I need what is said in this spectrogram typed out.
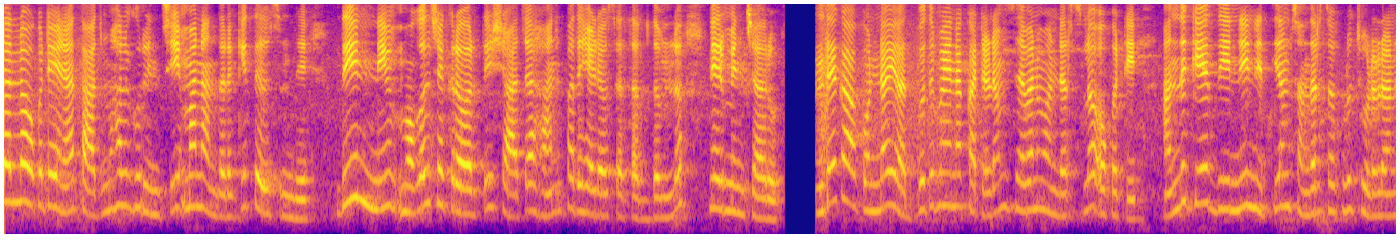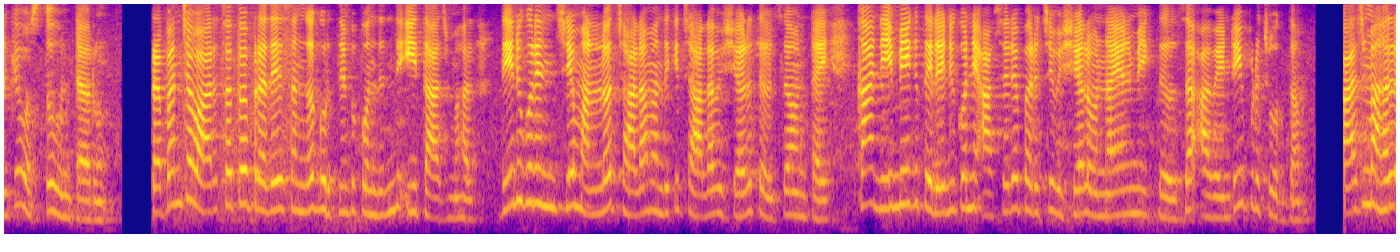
వింతల్లో ఒకటైన తాజ్మహల్ గురించి మనందరికీ తెలిసిందే. దీన్ని మొఘల్ చక్రవర్తి షాజహాన్ పదిహేడవ శతాబ్దంలో నిర్మించారు. అంతేకాకుండా ఈ అద్భుతమైన కట్టడం సెవెన్ వండర్స్లో ఒకటి. అందుకే దీన్ని నిత్యం సందర్శకులు చూడడానికి వస్తూ ఉంటారు. ప్రపంచ వారసత్వ ప్రదేశంగా గుర్తింపు పొందింది ఈ తాజ్మహల్. దీని గురించి మనలో చాలా మందికి చాలా విషయాలు తెలిసే ఉంటాయి. కానీ మీకు తెలియని కొన్ని ఆశ్చర్యపరిచే విషయాలు ఉన్నాయని మీకు తెలుసా? అవేంటి? ఇప్పుడు చూద్దాం. తాజ్మహల్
